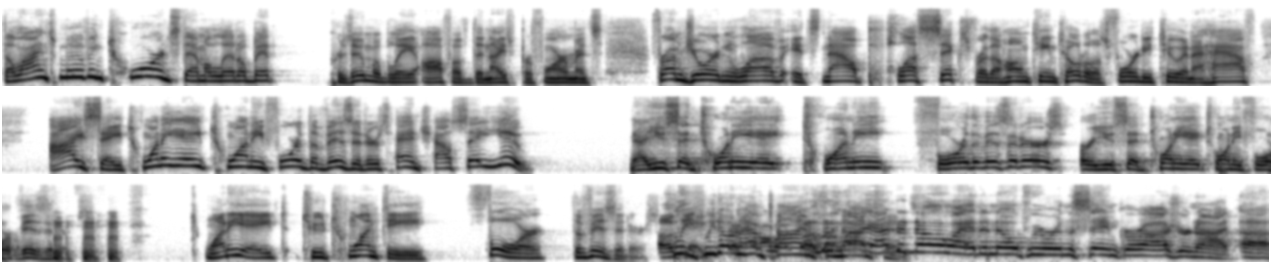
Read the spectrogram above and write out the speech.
the line's moving towards them a little bit, presumably off of the nice performance from Jordan Love. It's now plus six for the home team. Total is 42 and a half. I say 28 20 for the visitors. Hench, how say you? Now you said 28 20 for the visitors, or you said 28 24 visitors? 28 to 20 for the visitors. Okay. Please, we don't have time well, for nonsense. I had to know. I had to know if we were in the same garage or not. Uh,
